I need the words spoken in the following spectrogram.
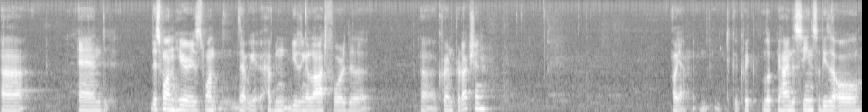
Uh, and this one here is one that we have been using a lot for the uh, current production. Oh yeah, take a quick look behind the scenes. So these are all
